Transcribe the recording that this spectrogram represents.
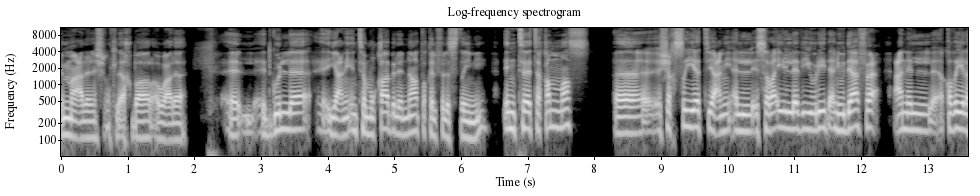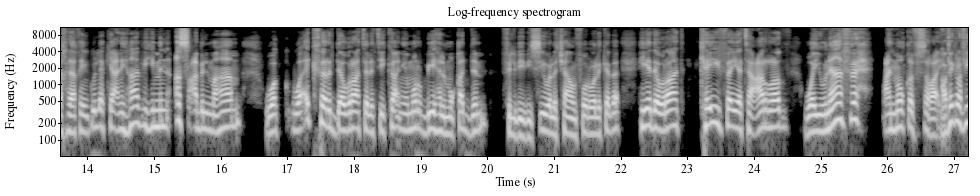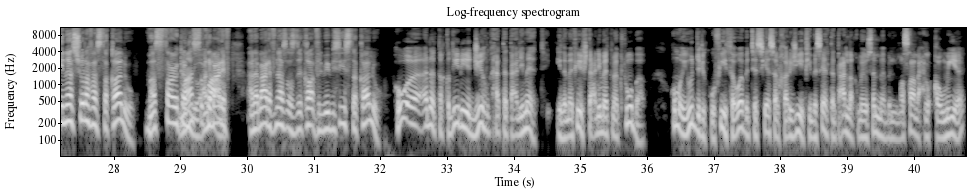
إما على نشرة الأخبار أو على تقول له يعني أنت مقابل الناطق الفلسطيني أنت تقمص شخصية يعني الإسرائيلي الذي يريد أن يدافع عن القضية الأخلاقية. يقول لك يعني هذه من أصعب المهام وأكثر الدورات التي كان يمر بها المقدم في البي بي سي ولا Channel Four ولا كذا هي دورات كيف يتعرض وينافح عن موقف إسرائيل. على فكرة في ناس شرفاء استقالوا ما استطاعوا يكملوا. أنا بعرف أنا بعرف ناس أصدقاء في البي بي سي استقالوا. هو أنا تقديري يجيهم حتى تعليمات. إذا ما فيش تعليمات مكتوبة هم يدركوا في ثوابت السياسة الخارجية في مسائل تتعلق ما يسمى بالمصالح القومية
